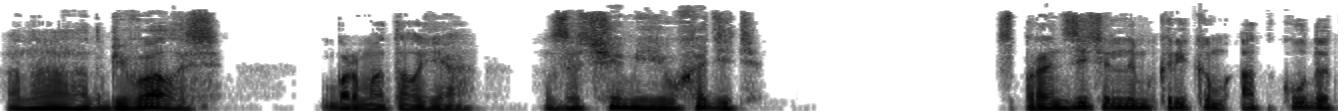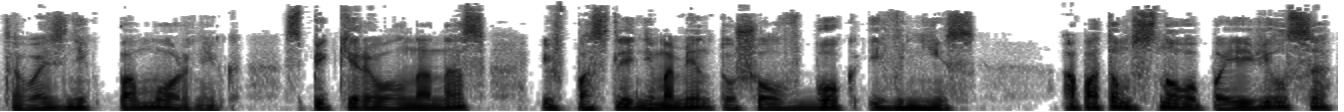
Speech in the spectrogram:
«Она отбивалась», — бормотал я. «Зачем ей уходить?» С пронзительным криком откуда-то возник поморник, спикировал на нас и в последний момент ушел в бок и вниз, а потом снова появился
